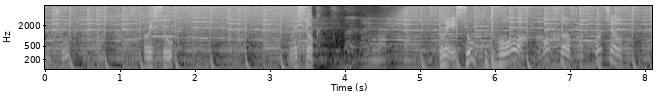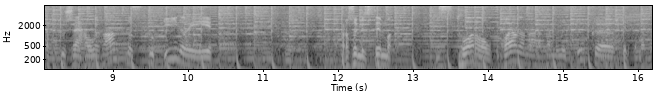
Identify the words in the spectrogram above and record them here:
Максимчук. Лисюк. Лисюк. Лисюк двох. Двох е, проскочив так дуже елегантно, спокійно і разом із тим здорово впевнено Артем Лисюк. е, Тільки не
